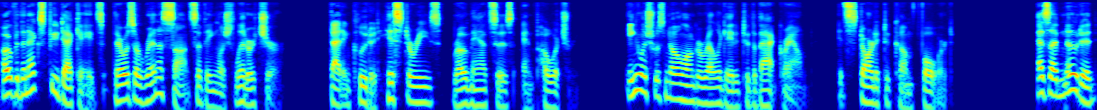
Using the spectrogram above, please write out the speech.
Over the next few decades, there was a renaissance of English literature that included histories, romances, and poetry. English was no longer relegated to the background. It started to come forward. As I've noted,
